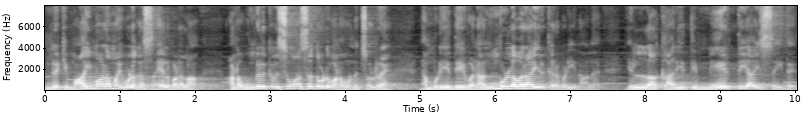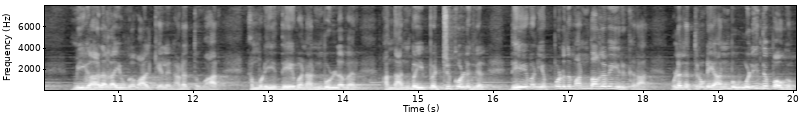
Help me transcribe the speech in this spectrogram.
இன்றைக்கு மாய்மாலமாய் உலகம் செயல்படலாம். ஆனால் உங்களுக்கு விசுவாசத்தோடு நான் ஒன்று சொல்கிறேன் நம்முடைய தேவன் அன்புள்ளவராக இருக்கிறபடியினால் எல்லா காரியத்தையும் நேர்த்தியாய் செய்து மிக அழகாய் உங்கள் வாழ்க்கையில் நடத்துவார். நம்முடைய தேவன் அன்புள்ளவர். அந்த அன்பை பெற்றுக்கொள்ளுங்கள். தேவன் எப்பொழுதும் அன்பாகவே இருக்கிறார். உலகத்தினுடைய அன்பு ஒளிந்து போகும்.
